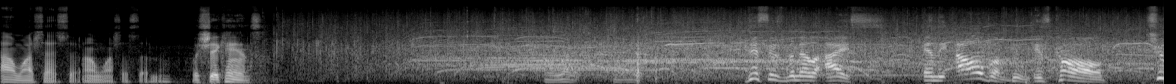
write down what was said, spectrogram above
I don't watch that stuff. I don't watch that stuff, man. let's shake hands. All right. All right. This is Vanilla Ice, and the album is called To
